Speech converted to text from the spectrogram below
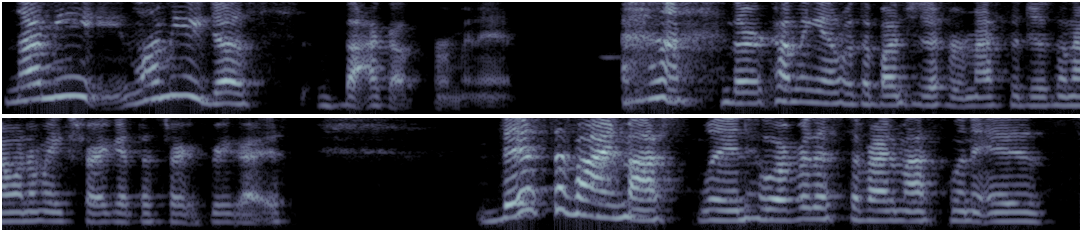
let me let me just back up for a minute. They're coming in with a bunch of different messages, and I want to make sure I get this right for you guys. This divine masculine, whoever this divine masculine is,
